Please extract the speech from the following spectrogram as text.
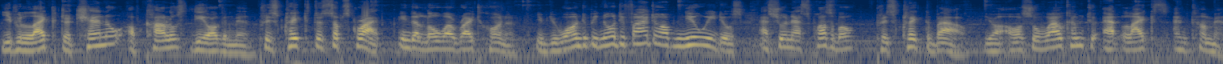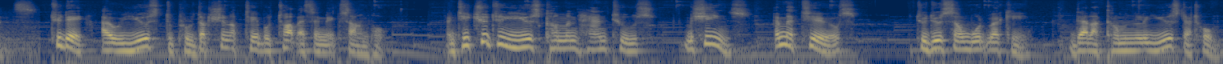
if you like the channel of Carlos the Organ Man, please click to subscribe in the lower right corner. If you want to be notified of new videos as soon as possible, please click the bell. You are also welcome to add likes and comments. Today, I will use the production of tabletop as an example and teach you to use common hand tools, machines, and materials to do some woodworking that are commonly used at home.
